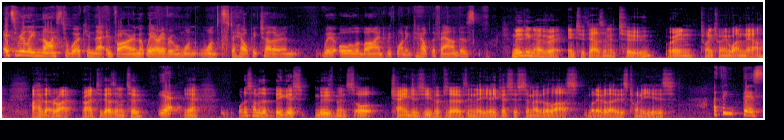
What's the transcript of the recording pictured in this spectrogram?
it's really nice to work in that environment where everyone want, wants to help each other and we're all aligned with wanting to help the founders. Moving over in 2002 we're in 2021 now. I have that right right? 2002 yeah. Yeah. What are some of the biggest movements or changes you've observed in the ecosystem over the last, whatever that is, 20 years? I think there's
